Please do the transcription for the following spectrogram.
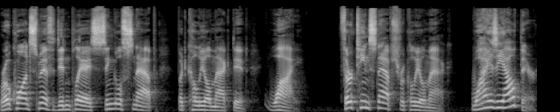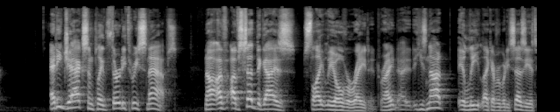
Roquan Smith didn't play a single snap, but Khalil Mack did. Why? 13 snaps for Khalil Mack. Why is he out there? Eddie Jackson played 33 snaps. Now, I've, I've said the guy's slightly overrated, right? Uh, he's not elite like everybody says he is.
